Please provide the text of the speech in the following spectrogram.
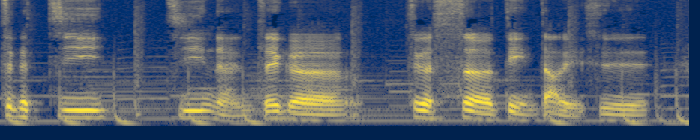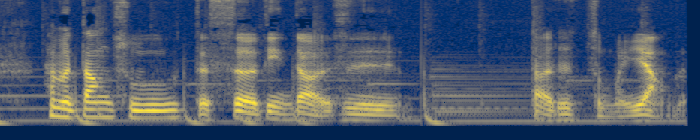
这个机机能，这个这个设定到底是。他们当初的设定到底是到底是怎么样的？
